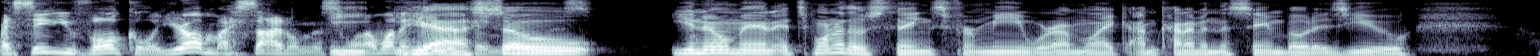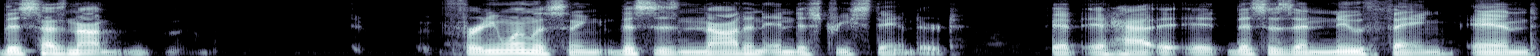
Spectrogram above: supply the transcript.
I see you vocal. You're on my side on this one. I want to hear. your yeah so you know man it's one of those things for me where i'm like i'm kind of in the same boat as you this has not for anyone listening this is not an industry standard it it had it, this is a new thing and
